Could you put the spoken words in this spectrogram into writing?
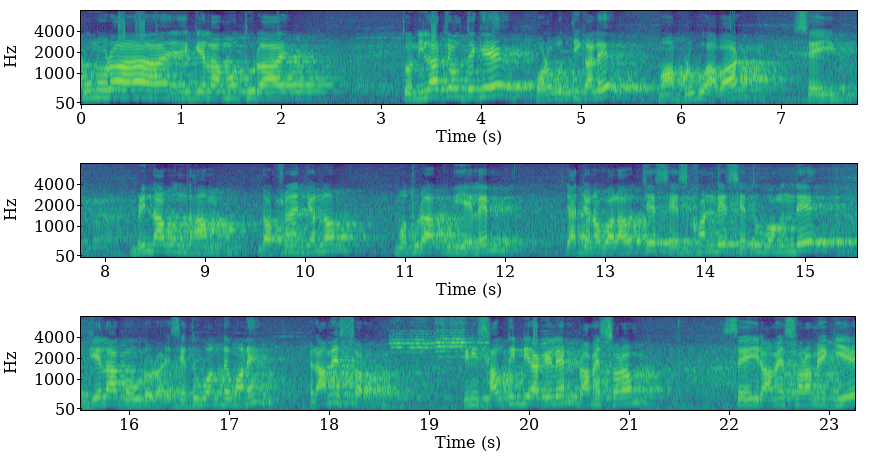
পুনরায় গেলা মথুরায় তো নীলাচল থেকে পরবর্তীকালে মহাপ্রভু আবার সেই বৃন্দাবন ধাম দর্শনের জন্য মথুরা পুরী এলেন। যার জন্য বলা হচ্ছে শেষ খণ্ডে সেতুবন্দে গেলা গৌর রায় সেতুবন্দে মানে রামেশ্বরম। তিনি সাউথ ইন্ডিয়া গেলেন, রামেশ্বরম। সেই রামেশ্বরমে গিয়ে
